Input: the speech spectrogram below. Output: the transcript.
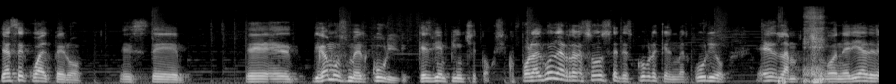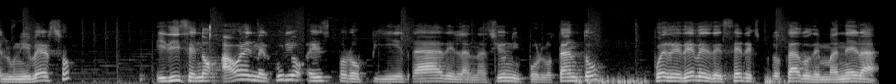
Ya sé cuál, pero este, eh, digamos mercurio, que es bien pinche tóxico. Por alguna razón se descubre que el mercurio es la chingonería del universo y dice, no, ahora el mercurio es propiedad de la nación y por lo tanto puede, debe de ser explotado de manera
